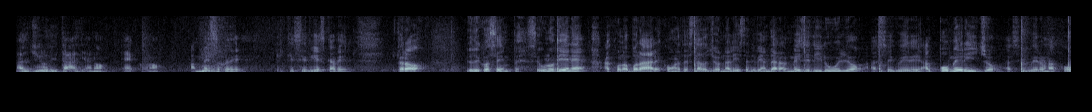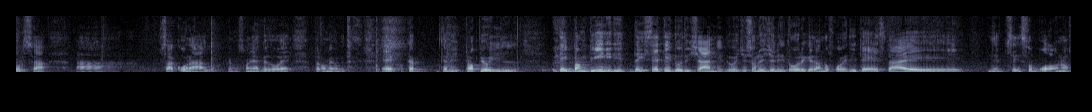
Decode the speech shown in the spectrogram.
al Giro d'Italia, no? Ecco, no? Ammesso che, che si riesca a avere. Però io dico sempre, se uno viene a collaborare con una testata giornalista deve andare al mese di luglio a seguire, al pomeriggio a seguire una corsa a Saconago, che non so neanche dov'è, però mi è venuto- Ecco, cap- capi? Proprio il- dei bambini di- dai 7 ai 12 anni, dove ci sono i genitori che danno fuori di testa, e, nel senso buono,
